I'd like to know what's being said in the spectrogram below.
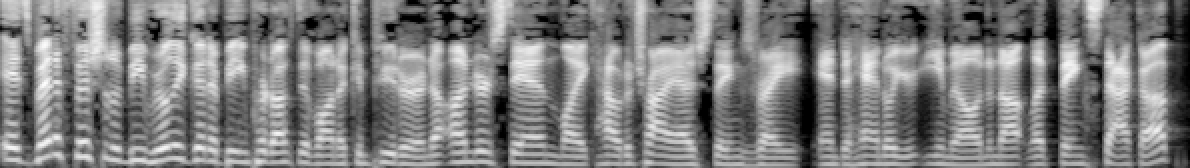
it's beneficial to be really good at being productive on a computer and to understand like how to triage things right and to handle your email and to not let things stack up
